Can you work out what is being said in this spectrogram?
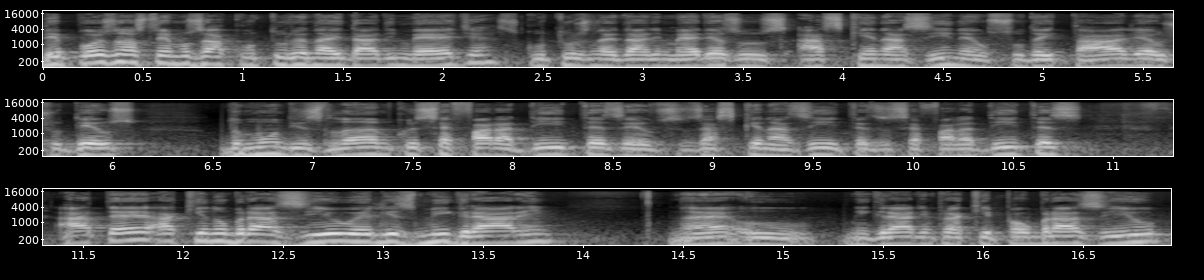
Depois nós temos a cultura na Idade Média, as culturas na Idade Média, os Askenazi, né, o sul da Itália, os judeus do mundo islâmico, os sefaraditas, os askenazitas, os sefaraditas, até aqui no Brasil eles migrarem, né, o, migrarem para aqui, para o Brasil,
